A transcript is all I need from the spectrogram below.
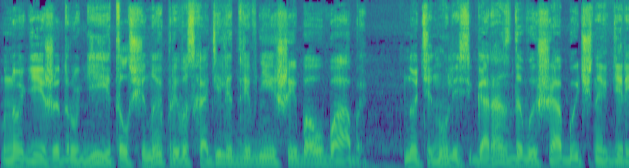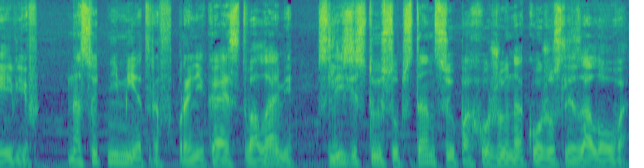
Многие же другие толщиной превосходили древнейшие баобабы, но тянулись гораздо выше обычных деревьев, на сотни метров, проникая стволами в слизистую субстанцию, похожую на кожу слезолова.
